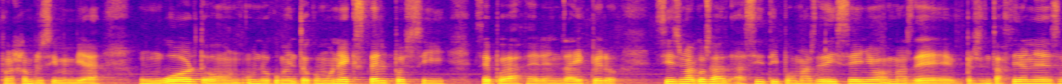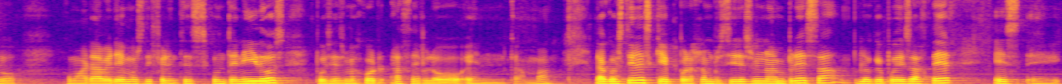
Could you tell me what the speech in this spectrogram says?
por ejemplo, si me envía un Word o un, un documento como un Excel, pues sí se puede hacer en Drive, pero si es una cosa así tipo más de diseño, más de presentaciones o como ahora veremos diferentes contenidos, pues es mejor hacerlo en Canva. La cuestión es que, por ejemplo, si eres una empresa, lo que puedes hacer es eh,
